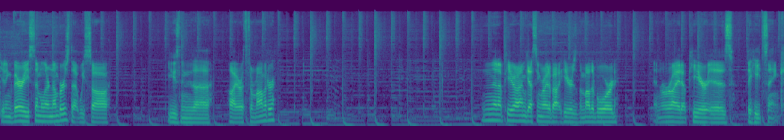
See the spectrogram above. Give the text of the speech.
Getting very similar numbers that we saw using the IR thermometer. And then up here, I'm guessing right about here is the motherboard. And right up here is the heatsink.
